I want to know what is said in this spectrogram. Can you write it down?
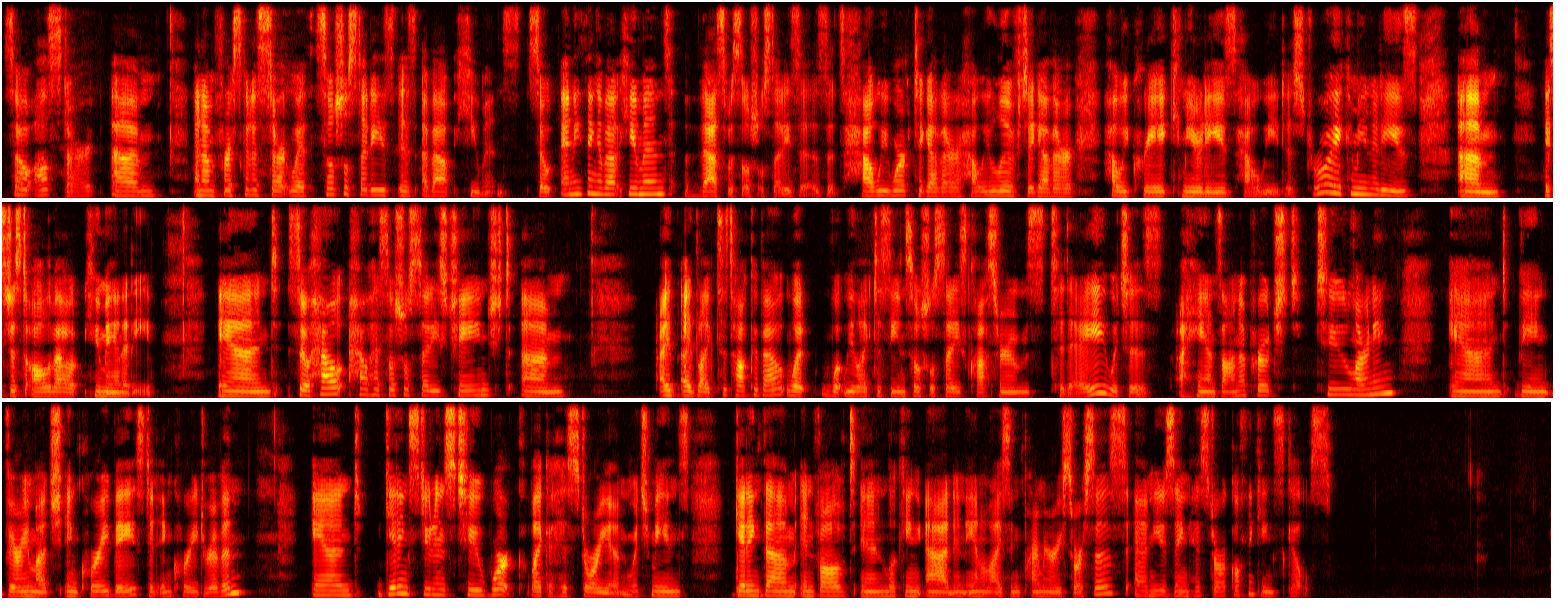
So I'll start. Um, and I'm first going to start with social studies is about humans. So anything about humans, that's what social studies is. It's how we work together, how we live together, how we create communities, how we destroy communities. Um, it's just all about humanity. And so, how how has social studies changed? Um, I'd, I'd like to talk about what what we like to see in social studies classrooms today, which is a hands-on approach to learning and being very much inquiry based and inquiry driven and getting students to work like a historian, which means getting them involved in looking at and analyzing primary sources and using historical thinking skills.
